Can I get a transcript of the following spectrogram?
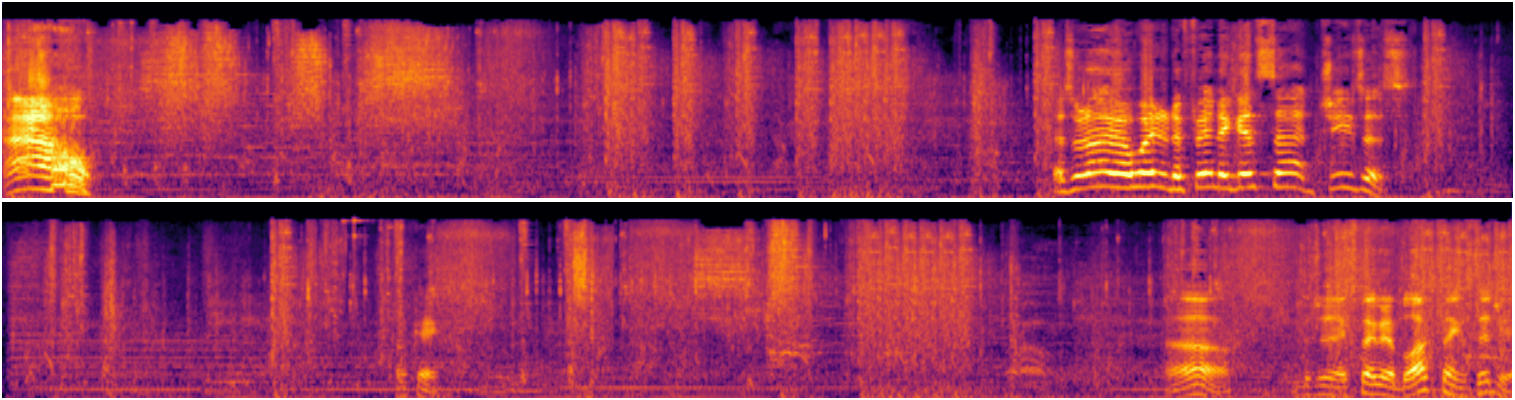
Ow! That's I a way to defend against that? Jesus. Okay. Oh. But you didn't expect me to block things, did you?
